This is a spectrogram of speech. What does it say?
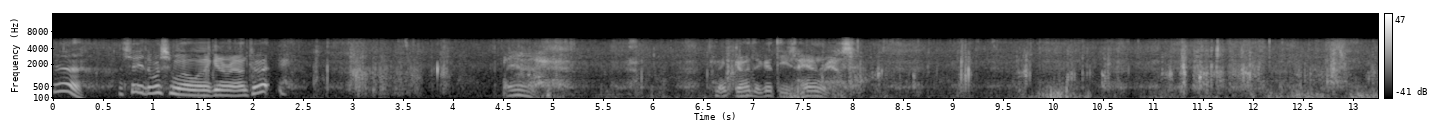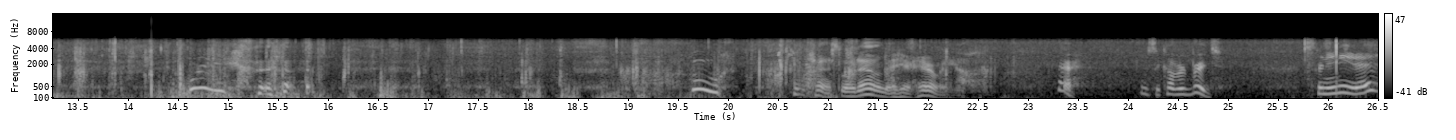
Yeah, I'll show you the wishing well when I get around to it. Yeah. Thank God they got these handrails. Whew. I'm trying to slow down bit here. Here we go. There. There's the covered bridge. Pretty neat, eh?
